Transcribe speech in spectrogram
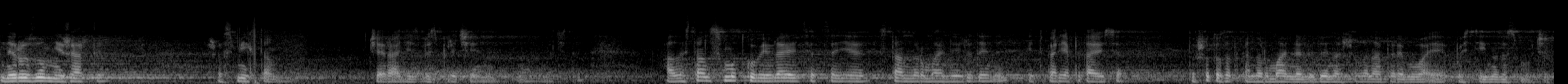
нерозумні жарти, що сміх там чи радість без причини. Але стан смутку, виявляється, це є стан нормальної людини. І тепер я питаюся, то що то за така нормальна людина, що вона перебуває постійно засмучена?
